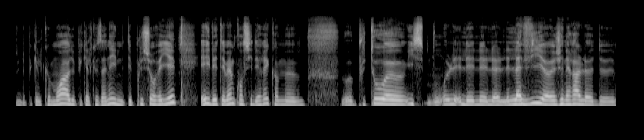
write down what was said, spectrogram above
depuis quelques mois, depuis quelques années, il n'était plus surveillé. Et il était même considéré comme plutôt la vie générale de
